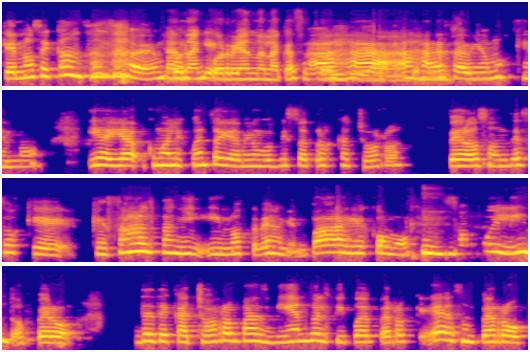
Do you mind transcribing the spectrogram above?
que no se cansan, ¿saben? Que andan corriendo en la casa todo el día. Ajá, sabíamos que no. Y allá, como les cuento, ya habíamos visto otros cachorros pero son de esos que, que saltan y, y, no te dejan en paz, y es como, son muy lindos, pero desde cachorro vas viendo el tipo de perro que es, un perro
